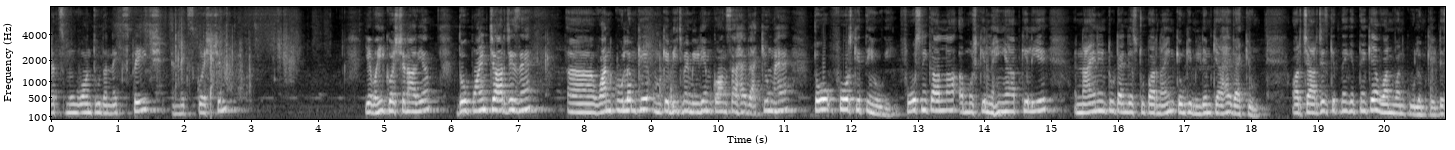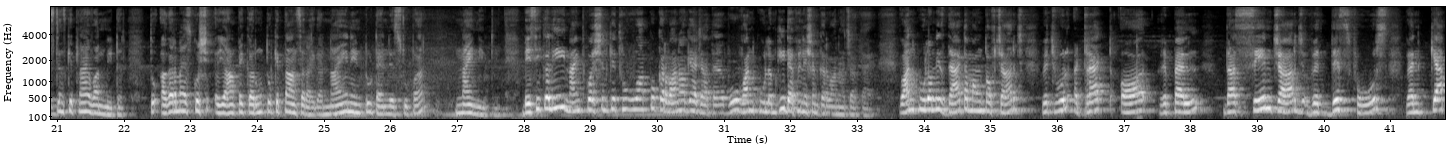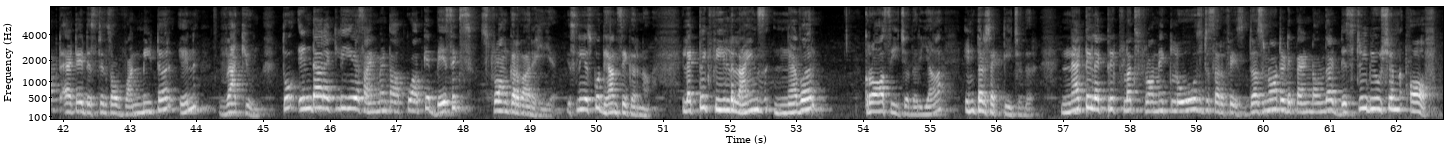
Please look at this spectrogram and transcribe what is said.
let's move on to the next page and next question. ये वही क्वेश्चन आ गया। दो पॉइंट चार्जेस हैं। वन कूलम के, उनके बीच में मीडियम कौन सा है? वैक्यूम है। तो फोर्स कितनी होगी? फोर्स निकालना अब मुश्किल नहीं है आपके लिए। Nine into ten raise to power nine क्योंकि मीडियम क्या है? वैक्यूम और चार्जेस कितने कितने के हैं? वन वन कूलम के। डिस्टेंस कितना है? वन मीटर तो अगर मैं इसको यहाँ पे करूँ तो कितना आंसर आएगा? Nine into ten raise to power nine newton basically ninth question के थ्रू वो आपको करवाना क्या चाहता है? वो वन कूलम की डेफिनेशन करवाना चाहता है। One coulomb is that amount of charge which will attract और repel the same charge with this force when kept at a distance of one metre in vacuum तो इनडायरेक्टली ये assignment आपको आपके basics strong करवा रही है। इसलिए इसको ध्यान से करना। Electric field lines never cross each other या intersect each other. Net electric flux from a closed surface does not depend on the distribution of,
